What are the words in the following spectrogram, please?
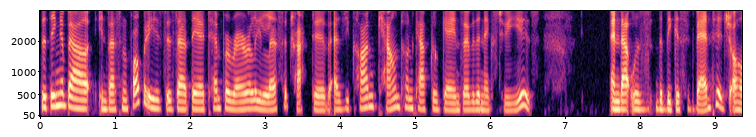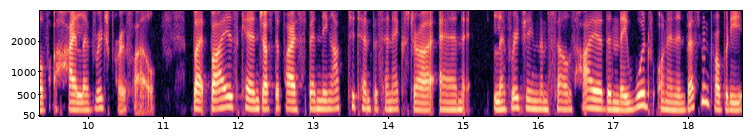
The thing about investment properties is that they are temporarily less attractive as you can't count on capital gains over the next two years. And that was the biggest advantage of a high leverage profile. But buyers can justify spending up to 10% extra and leveraging themselves higher than they would on an investment property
